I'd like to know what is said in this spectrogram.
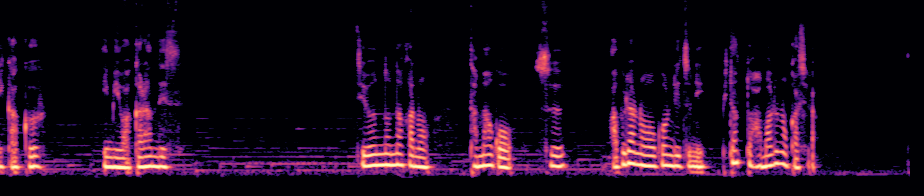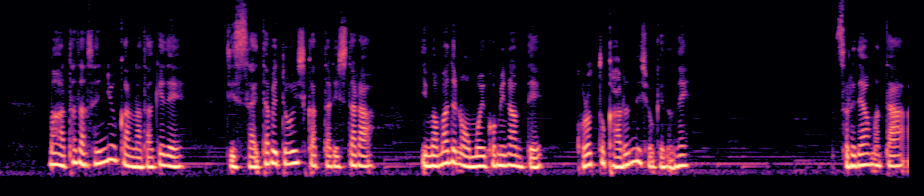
味覚意味わからんです。自分の中の卵酢油の黄金率にピタッとはまるのかしら。まあただ先入観なだけで実際食べて美味しかったりしたら今までの思い込みなんてコロッと変わるんでしょうけどねそれではまた。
